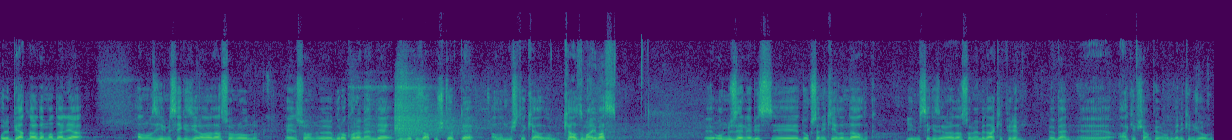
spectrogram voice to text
Olimpiyatlarda madalya almamız 28 yıl aradan sonra oldu. En son e, Greco-Romen'de 1964'te alınmıştı Kazım, Kazım Ayvaz. E, onun üzerine biz e, 92 yılında aldık. 28 yıl aradan sonra Mehmet Akif Prim ve ben e, Akif şampiyon oldu, ben ikinci oldum.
